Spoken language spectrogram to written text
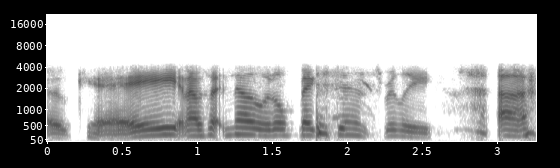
Okay and I was like, No, it'll make sense really. Um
